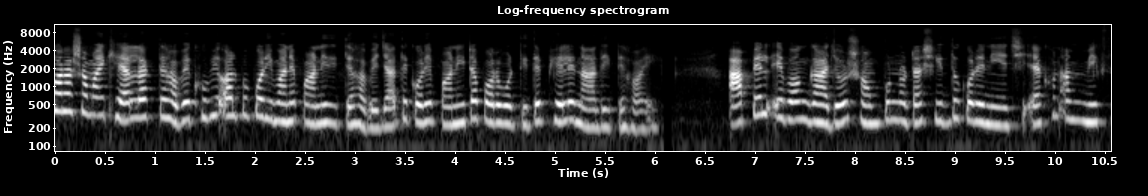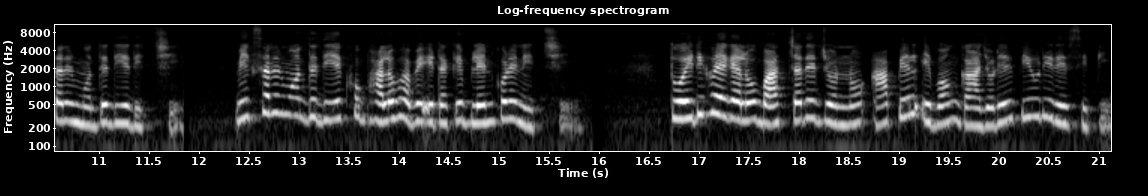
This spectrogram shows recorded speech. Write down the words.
করার সময় খেয়াল রাখতে হবে, খুবই অল্প পরিমাণে পানি দিতে হবে যাতে করে পানিটা পরবর্তীতে ফেলে না দিতে হয়। আপেল এবং গাজর সম্পূর্ণটা সিদ্ধ করে নিয়েছি। এখন আমি মিক্সারের মধ্যে দিয়ে দিচ্ছি। মিক্সারের মধ্যে দিয়ে খুব ভালোভাবে এটাকে ব্লেন্ড করে নিচ্ছি। তৈরি হয়ে গেল বাচ্চাদের জন্য আপেল এবং গাজরের পিউরি রেসিপি।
